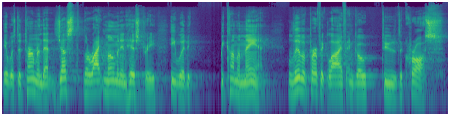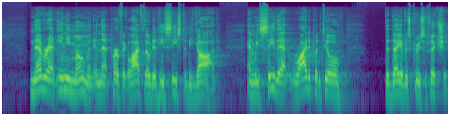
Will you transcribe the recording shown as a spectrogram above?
it was determined that just the right moment in history, he would become a man, live a perfect life, and go to the cross. Never at any moment in that perfect life, though, did he cease to be God. And we see that right up until the day of his crucifixion.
